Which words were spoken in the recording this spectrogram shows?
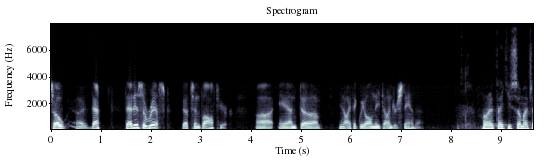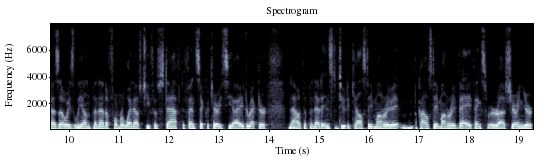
So that that is a risk that's involved here, and you know I think we all need to understand that. All right. Thank you so much. As always, Leon Panetta, former White House Chief of Staff, Defense Secretary, CIA Director, now at the Panetta Institute at Cal State Monterey, Cal State Monterey Bay. Thanks for uh, sharing your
